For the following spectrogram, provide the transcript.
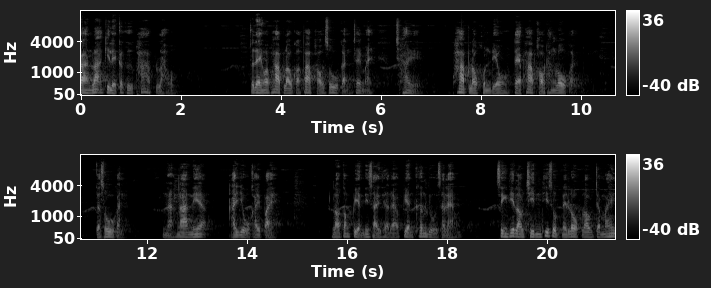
การละกิเลสก็คือภาพเรา แสดงว่าภาพเรากับภาพเขาสู้กันใช่ไหม ใช่ ภาพเราคนเดียว แต่ภาพเขาทั้งโลกอะจะสู้กันนะงานนี้ใครอยู่ใครไป เราต้องเปลี่ยนนิสัยเสียแล้ว เปลี่ยนเครื่องอยู่เสียแล้ว สิ่งที่เราชินที่สุดในโลกเราจะไม่ให้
